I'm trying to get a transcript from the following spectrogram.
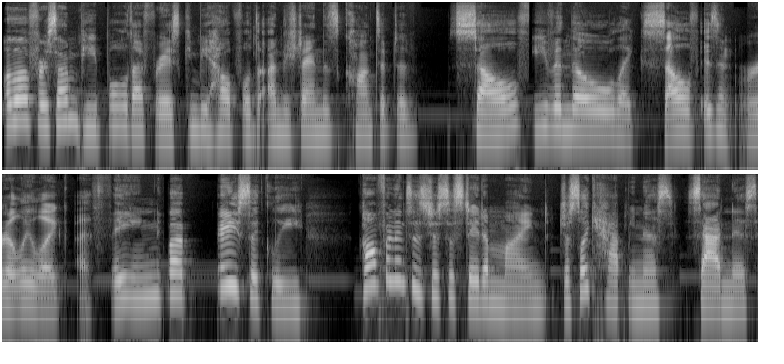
Although for some people, that phrase can be helpful to understand this concept of self, even though like self isn't really like a thing. But basically, confidence is just a state of mind, just like happiness, sadness,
